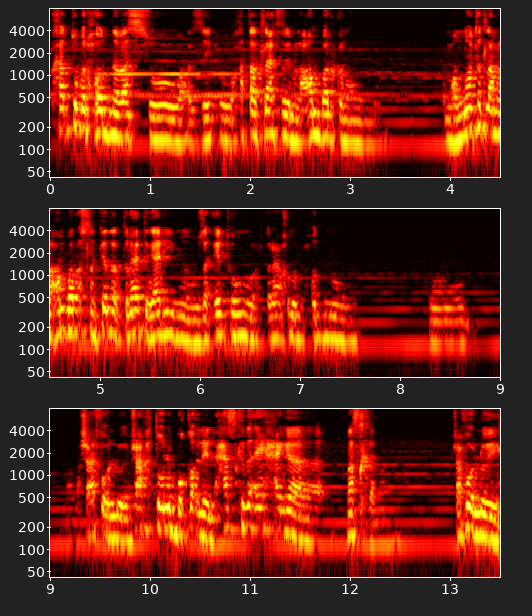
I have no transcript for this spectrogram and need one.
خدته بالحضن بس وعزيته. وحتى طلعت من العنبر كانوا ممنوع تطلع من العنبر أصلا كده. طلعت جري وزقتهم ورحت رايح أخده بالحضن و... و... مش عارف أقول له إيه. مش عارف حتى أقول له البقاء لله حاسس كده أي حاجة مسخه مش عارف أقول له إيه.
